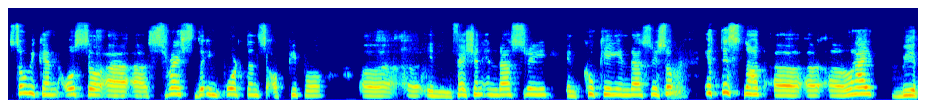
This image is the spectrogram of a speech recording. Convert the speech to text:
So we can also uh, uh, stress the importance of people uh, in fashion industry, in cooking industry. So it is not a, a, a light bit,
